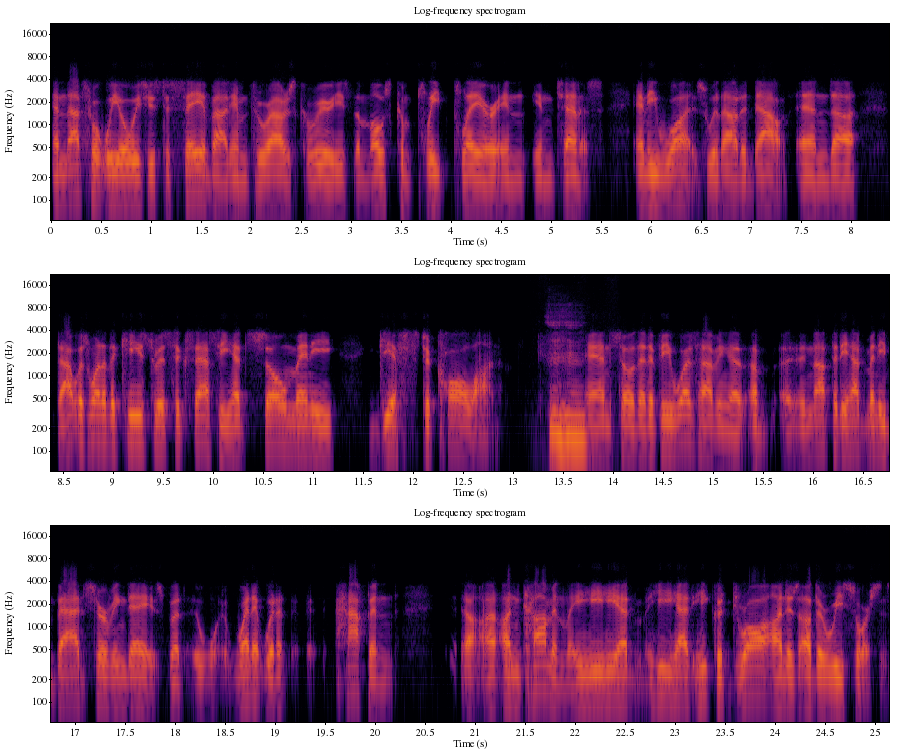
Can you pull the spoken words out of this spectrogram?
And that's what we always used to say about him throughout his career. He's the most complete player in in tennis, and he was without a doubt. And uh, that was one of the keys to his success. He had so many gifts to call on. Mm-hmm. And so that if he was having a, a, a, not that he had many bad serving days, but w- when it would happen uh, uncommonly, he, he had he had he could draw on his other resources,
